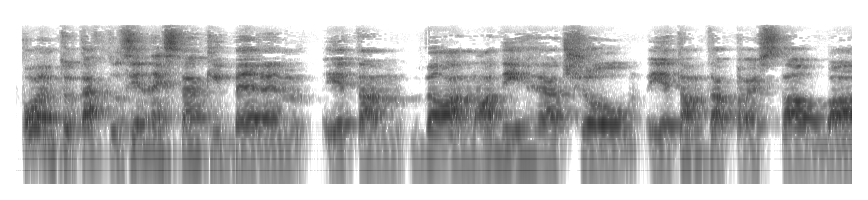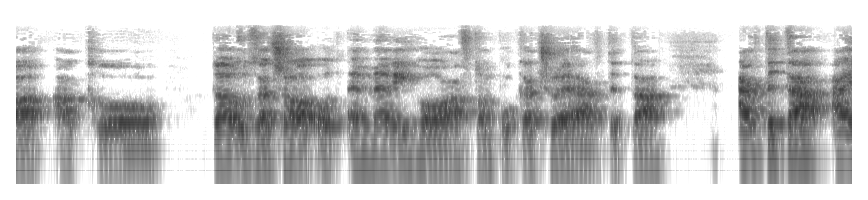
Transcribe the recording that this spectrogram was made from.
poviem to takto, z jednej stránky berem, je tam veľa mladých hráčov, je tam tá prestavba, ako ktorú začala od Emeryho a v tom pokračuje Arteta. Arteta aj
